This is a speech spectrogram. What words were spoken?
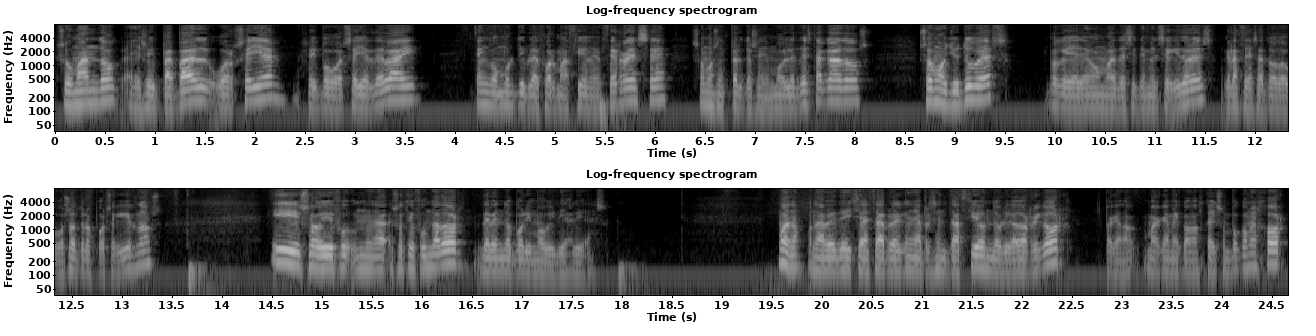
Sumando, eh, soy PayPal, WorkSayer, soy PowerSayer de Buy, tengo múltiple formación en CRS, somos expertos en inmuebles destacados, somos youtubers, porque ya tenemos más de 7.000 seguidores, gracias a todos vosotros por seguirnos, y soy socio fundador de Vendo por Inmobiliarias. Bueno, una vez hecha esta pequeña presentación de obligado rigor, para que, para que me conozcáis un poco mejor,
